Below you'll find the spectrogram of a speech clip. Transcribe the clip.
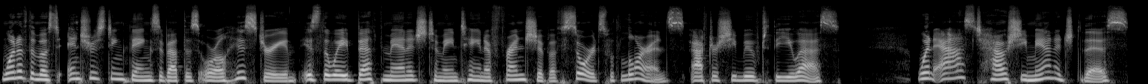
One of the most interesting things about this oral history is the way Beth managed to maintain a friendship of sorts with Lawrence after she moved to the U.S. When asked how she managed this,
